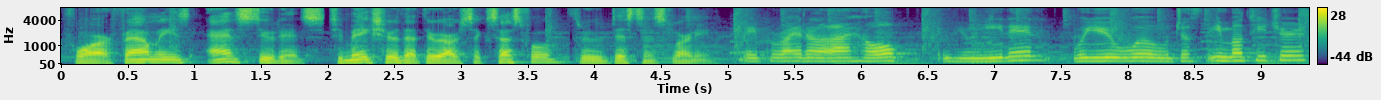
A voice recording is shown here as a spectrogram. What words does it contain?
for our families and students to make sure that they are successful through distance learning. They provide a lot of help if you need it. You will just email teachers.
